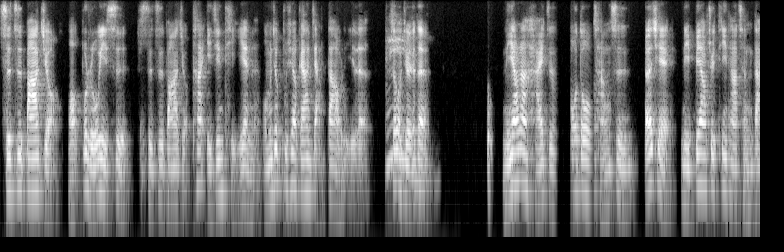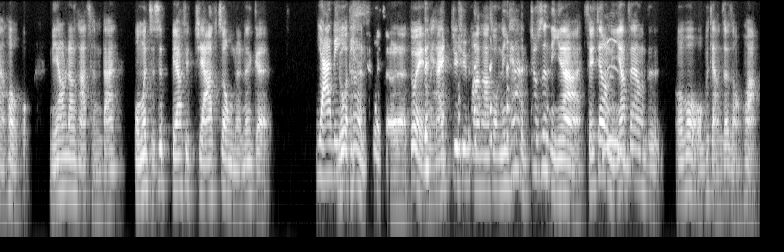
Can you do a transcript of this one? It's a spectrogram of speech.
十之八九哦，不如意事十之八九，他已经体验了，我们就不需要跟他讲道理了。所以我觉得你要让孩子多多尝试，而且你不要去替他承担后果，你要让他承担我们只是不要去加重了那个压力。如果他很挫折了，对，你还继续骂他说：“你看，就是你啊，谁叫你要这样子？”我不，我不讲这种话，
